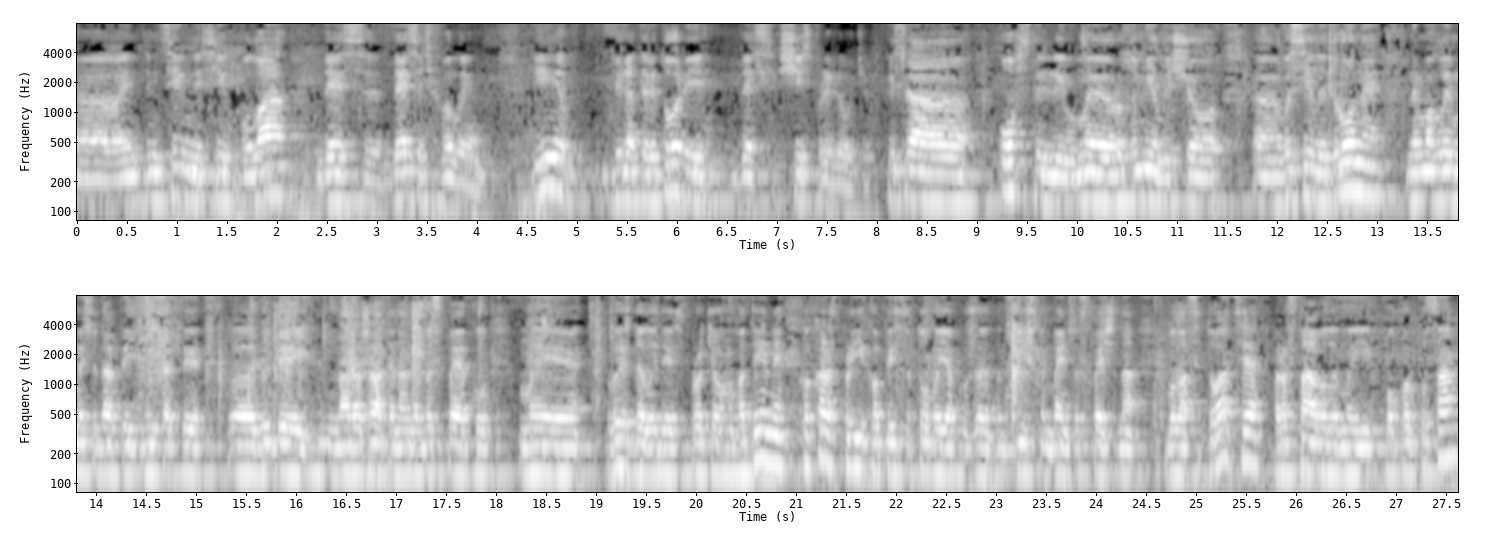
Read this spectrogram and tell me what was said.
Е, Інтенсивність їх була десь 10 хвилин. І біля території десь 6 прильотів. Після обстрілів ми розуміли, що е, висіли дрони, не могли ми сюди під'їхати е, людей, наражати на небезпеку. Ми виждали десь протягом години. Кокарс приїхав після того, як вже більш-менш безпечна була ситуація. Розставили ми їх по корпусам.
